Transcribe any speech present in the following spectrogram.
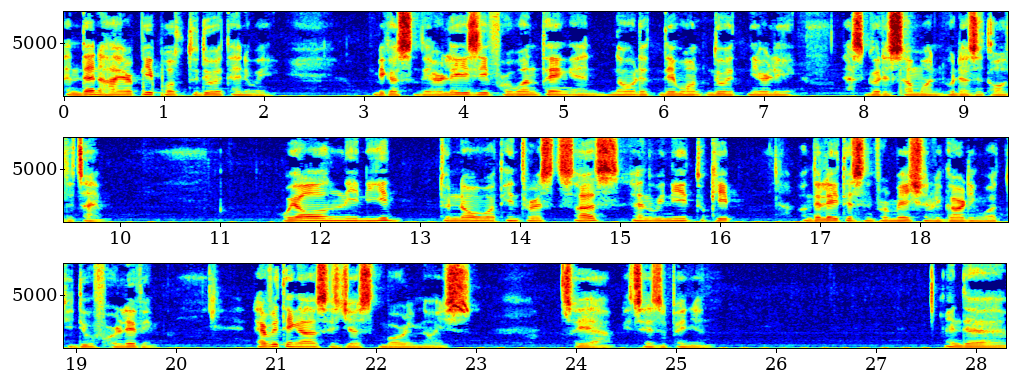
and then hire people to do it anyway because they are lazy for one thing and know that they won't do it nearly as good as someone who does it all the time. We only need to know what interests us and we need to keep on the latest information regarding what you do for a living. Everything else is just boring noise. So yeah, it's his opinion. And uh,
